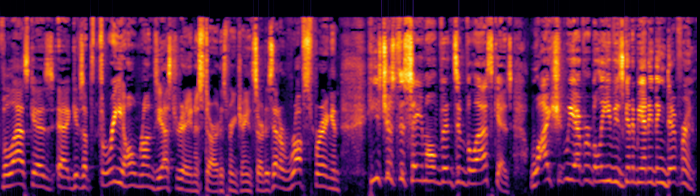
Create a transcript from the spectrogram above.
Velasquez uh, gives up three home runs yesterday in a start, a spring training start. He's had a rough spring, and he's just the same old Vincent Velasquez. Why should we ever believe he's going to be anything different?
